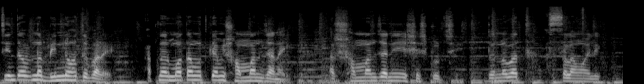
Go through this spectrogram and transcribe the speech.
চিন্তাভাবনা ভিন্ন হতে পারে। আপনার মতামতকে আমি সম্মান জানাই। আর সম্মান জানিয়ে শেষ করছি। ধন্যবাদ। আসসালামু আলাইকুম।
